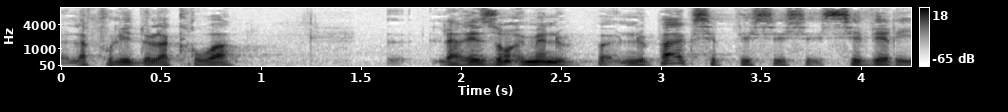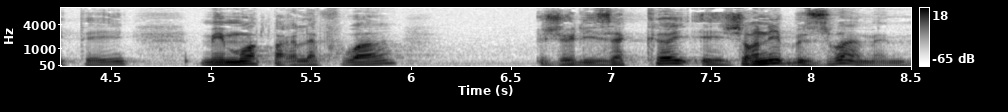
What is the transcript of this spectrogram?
la folie de la croix la raison humaine ne peut pas accepter ces, vérités, mais moi, par la foi, je les accueille et j'en ai besoin même.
